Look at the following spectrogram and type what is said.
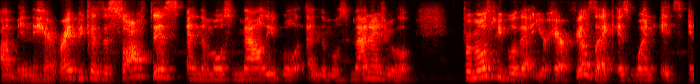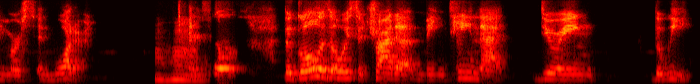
um, in the hair, right? Because the softest and the most malleable and the most manageable for most people that your hair feels like is when it's immersed in water. Mm-hmm. And so the goal is always to try to maintain that during the week,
